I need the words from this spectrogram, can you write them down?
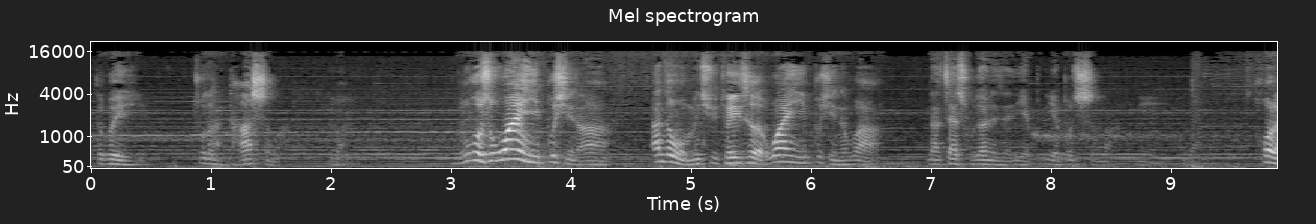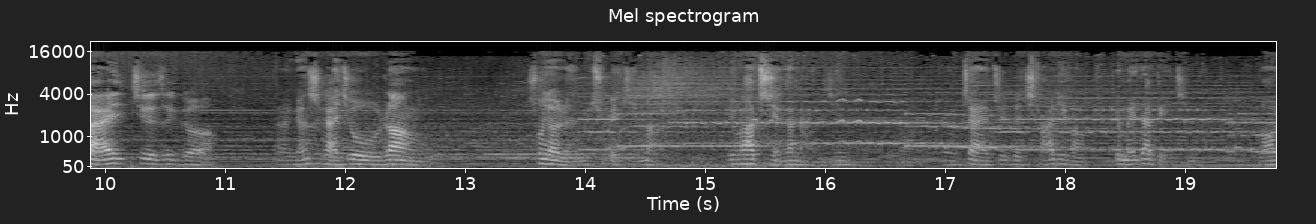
都可以做得很踏实嘛，对吧？如果说万一不行啊，按照我们去推测，万一不行的话，那再除掉的人也也不迟嘛，对后来这个这个呃袁世凯就让宋教仁去北京嘛，因为他之前在南京，呃在这个其他地方就没在北京，然后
